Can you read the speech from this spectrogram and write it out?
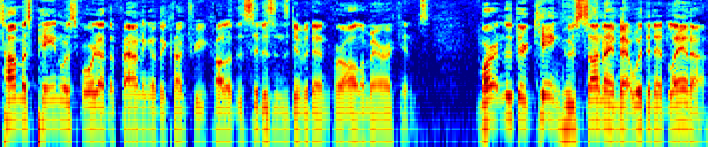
Thomas Paine was for it at the founding of the country. He called it the citizen's dividend for all Americans. Martin Luther King, whose son I met with in Atlanta,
